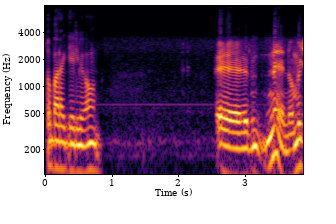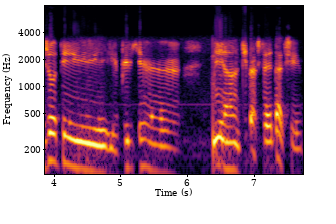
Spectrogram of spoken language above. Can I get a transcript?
των παραγγελιών. Ε, ναι, νομίζω ότι υπήρχε μία... Κοιτάξτε, εντάξει,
